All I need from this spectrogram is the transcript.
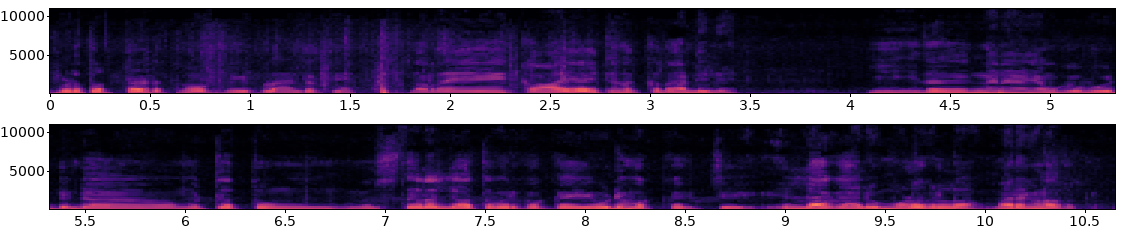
ഇവിടെ തൊട്ടടുത്ത് നോക്കി ഈ പ്ലാന്റൊക്കെ നിറയെ കായായിട്ട് നിൽക്കുന്ന കണ്ടില്ലേ? ഈ ഇത് ഇങ്ങനെ നമുക്ക് വീട്ടിന്റെ മുറ്റത്തും സ്ഥലമില്ലാത്തവർക്കൊക്കെ എവിടെയും വെച്ച് എല്ലാ കാലവും മുളകുള്ള ആ,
